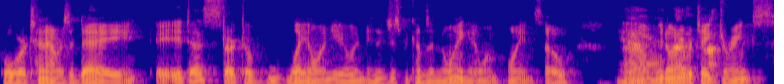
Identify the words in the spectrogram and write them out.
for 10 hours a day it, it does start to weigh on you and, and it just becomes annoying at one point so Yeah. um, we don't I- ever take I- drinks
